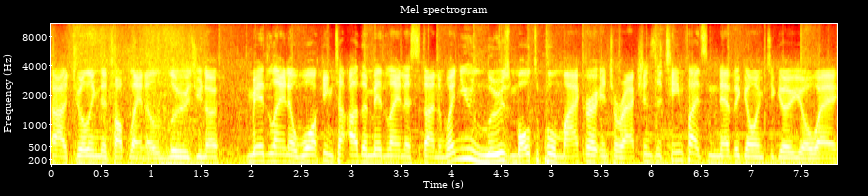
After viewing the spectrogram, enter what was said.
uh, dueling the top laner, lose, you know, mid laner walking to other mid laner stun. When you lose multiple micro interactions, the team fight's never going to go your way.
